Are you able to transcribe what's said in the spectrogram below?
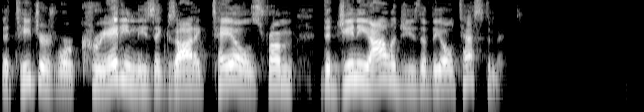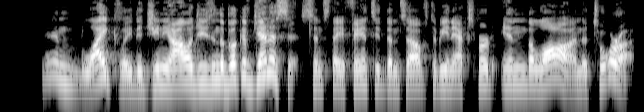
the teachers were creating these exotic tales from the genealogies of the Old Testament and likely the genealogies in the book of Genesis, since they fancied themselves to be an expert in the law and the Torah.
